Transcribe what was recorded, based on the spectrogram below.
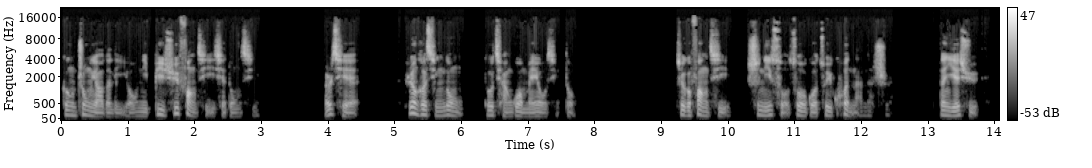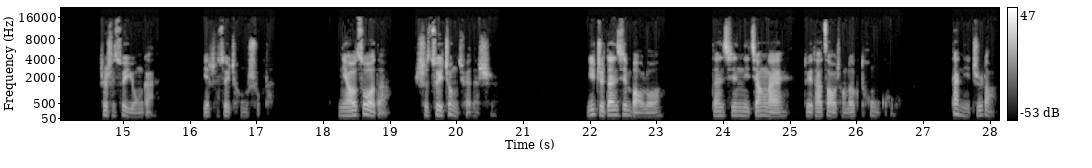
更重要的理由，你必须放弃一些东西，而且任何行动都强过没有行动。这个放弃是你所做过最困难的事，但也许。这是最勇敢，也是最成熟的。你要做的是最正确的事。你只担心保罗，担心你将来对他造成的痛苦，但你知道，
